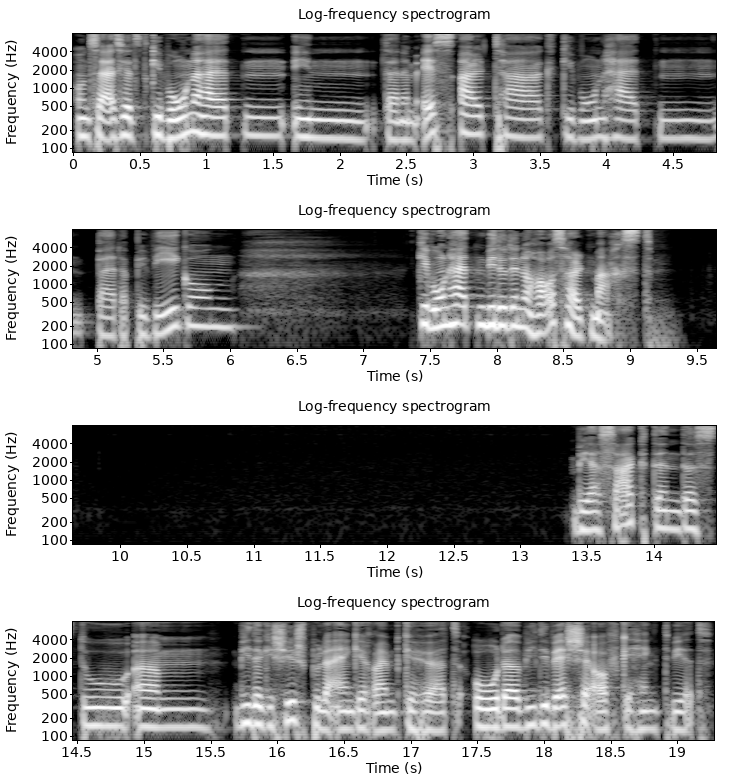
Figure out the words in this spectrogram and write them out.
Und sei es jetzt Gewohnheiten in deinem Essalltag, Gewohnheiten bei der Bewegung, Gewohnheiten, wie du den Haushalt machst. Wer sagt denn, dass du ähm, wie der Geschirrspüler eingeräumt gehört oder wie die Wäsche aufgehängt wird?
